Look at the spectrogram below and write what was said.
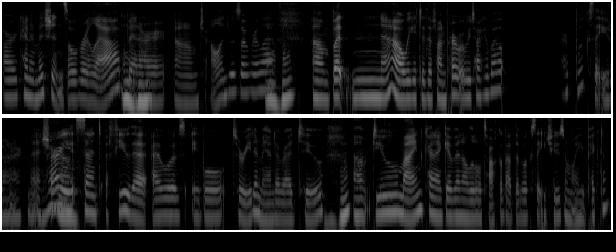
our kind of missions overlap mm-hmm. and our um, challenges overlap. Mm-hmm. Um, but now we get to the fun part where we talk about our books that you don't recommend. And yeah. Shari sent a few that I was able to read. Amanda read too. Mm-hmm. Um, do you mind kind of giving a little talk about the books that you choose and why you picked them?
